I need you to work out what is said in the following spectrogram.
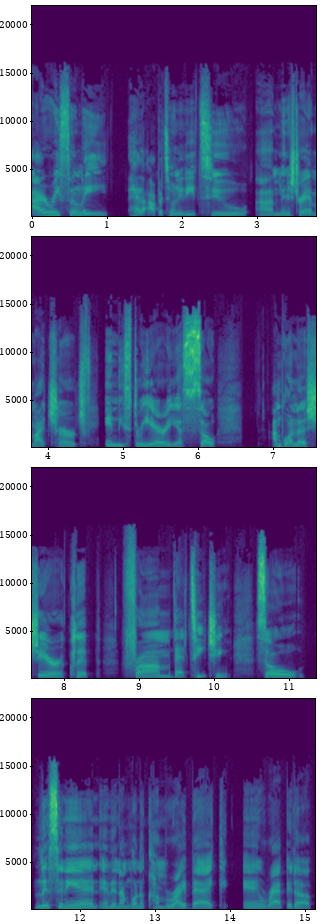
I recently had an opportunity to uh, minister at my church in these three areas. So, I'm going to share a clip from that teaching. So, listen in, and then I'm going to come right back and wrap it up.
